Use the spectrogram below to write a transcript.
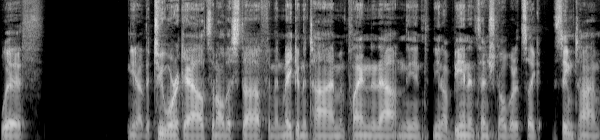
with you know the two workouts and all this stuff and then making the time and planning it out and the you know being intentional but it's like at the same time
